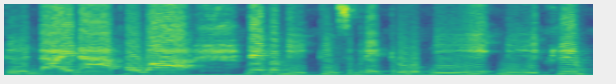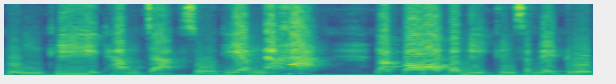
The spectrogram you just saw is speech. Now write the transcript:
เกินได้นะ เพราะว่าในบะหมี่กึ่งสำเร็จรูปนี้มีเครื่องปรุงที่ทำจากโซเดียมนะคะ แล้วก็บะหมี่กึ่งสำเร็จรูป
